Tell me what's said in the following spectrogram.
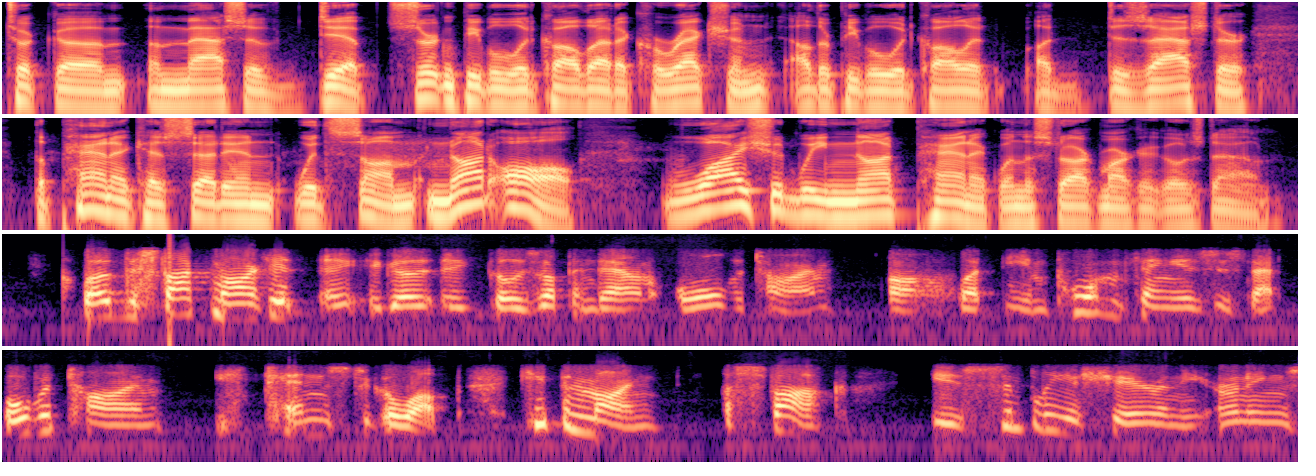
took um, a massive dip. Certain people would call that a correction, other people would call it a disaster. The panic has set in with some, not all. Why should we not panic when the stock market goes down? Well, the stock market it, goes, it goes up and down all the time. Uh, but the important thing is is that over time it tends to go up. Keep in mind, a stock is simply a share in the earnings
